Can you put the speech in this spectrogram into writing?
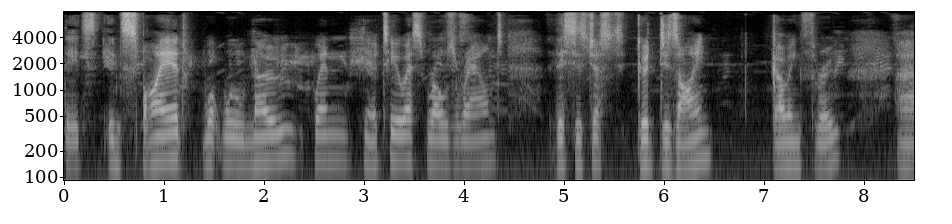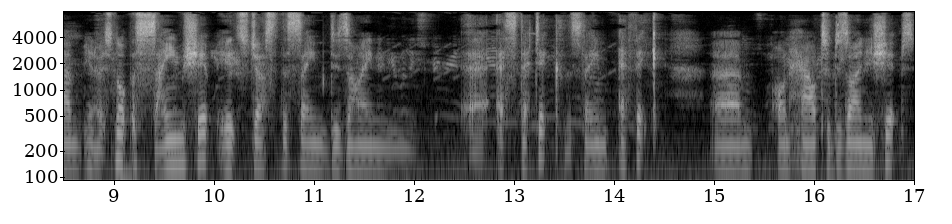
it's inspired what we'll know when you know TOS rolls around. this is just good design going through. Um, you know, it's not the same ship; it's just the same design uh, aesthetic, the same ethic um, on how to design your ships.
